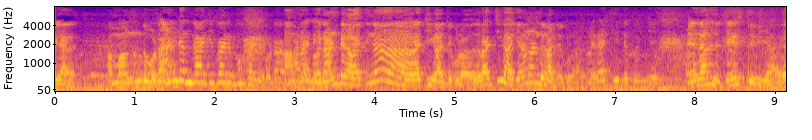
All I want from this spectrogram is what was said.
இல்ல. அம்மா நண்டு போட்டாங்க ரெண்டும் காய்ச்சி பருப்பும் காய்ச்ச கூடாது ரெண்டு காய்ச்சினா ரச்சி காய்ச்ச கூடாது ரச்சி காய்ச்சினா நண்டு காய்ச்ச கூடாது கொஞ்சம் ஏன்னா இந்த டேஸ்ட் தெரியாது.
